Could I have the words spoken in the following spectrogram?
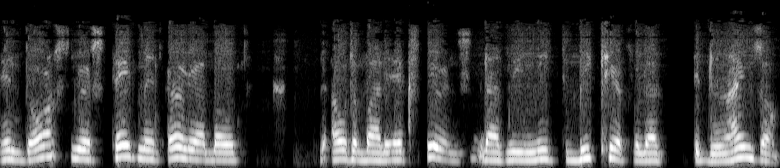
endorse your statement earlier about the out of body experience that we need to be careful that it lines up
